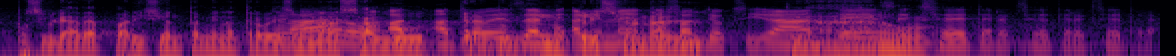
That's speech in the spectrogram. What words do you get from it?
posibilidad de aparición también a través de una salud a, a través de alimentos antioxidantes, etcétera, etcétera, etcétera.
